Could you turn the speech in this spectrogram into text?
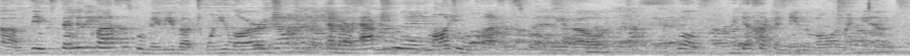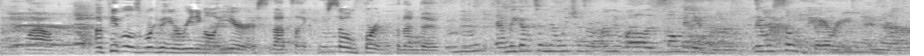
Um, the extended classes were maybe about 20 large, and our actual module classes were only about, well, I guess I can name them all on my hand. Wow. Of people's work that you're reading all year, so that's like so important for them to Mhm. And we got to know each other really well, and so many of them they were so varied in their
